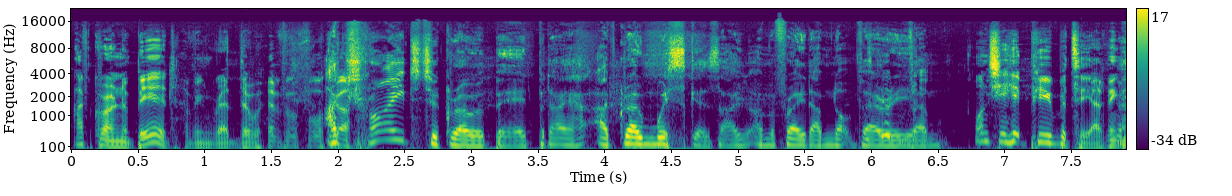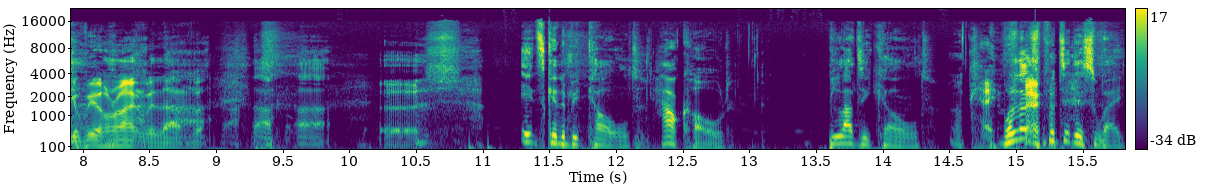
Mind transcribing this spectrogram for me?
I've grown a beard having read the weather forecast. I forecast. tried to grow a beard, but I, I've grown whiskers. I, I'm afraid I'm not very. Um, Once you hit puberty, I think you'll be all right with that. But it's going to be cold, how cold? bloody cold. Okay. Well, let's put it this way.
